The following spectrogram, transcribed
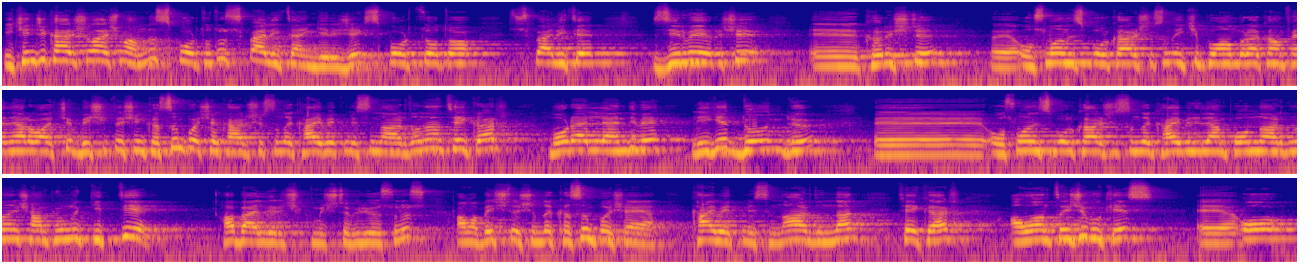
İkinci karşılaşmam da Spor Toto Süper Lig'den gelecek. Spor Toto Süper Lig'de zirve yarışı e, karıştı. E, Osmanlı Spor karşısında 2 puan bırakan Fenerbahçe Beşiktaş'ın Kasımpaşa karşısında kaybetmesinin ardından tekrar morallendi ve lige döndü. E, Osmanlı Spor karşısında kaybedilen puanın ardından şampiyonluk gitti haberleri çıkmıştı biliyorsunuz. Ama Beşiktaş'ın da Kasımpaşa'ya kaybetmesinin ardından tekrar avantajı bu kez e, o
